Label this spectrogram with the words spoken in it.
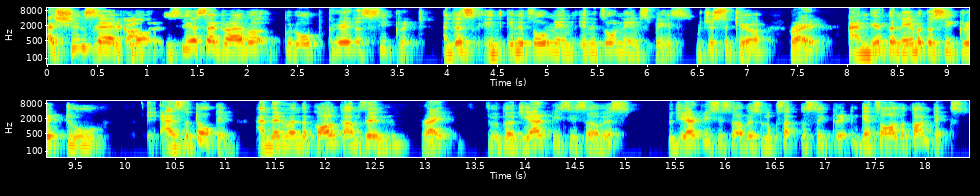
I shouldn't say know, the CSI driver could op- create a secret and just in, in its own name, in its own namespace, which is secure, right? And give the name of the secret to as the token. And then when the call comes in, right, to the gRPC service, the gRPC service looks up the secret and gets all the context.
